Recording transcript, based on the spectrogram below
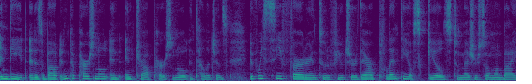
Indeed, it is about interpersonal and intrapersonal intelligence. If we see further into the future, there are plenty of skills to measure someone by,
